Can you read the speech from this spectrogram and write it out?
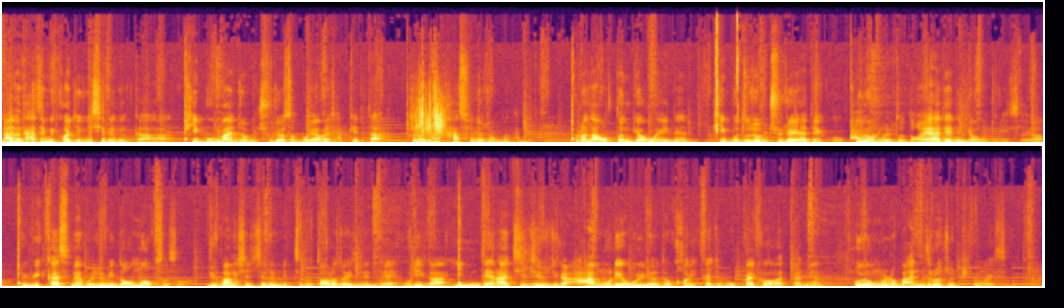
나는 가슴이 커지기 싫으니까 피부만 좀 줄여서 모양을 잡겠다. 그러면 하수 교정만 합니다. 그러나 어떤 경우에는 피부도 좀 줄여야 되고 보형물도 넣어야 되는 경우들이 있어요. 윗가슴의 볼륨이 너무 없어서 유방 실질은 밑으로 떨어져 있는데 우리가 인대나 지지 조직을 아무리 올려도 거기까지 못 갈 것 같다면 보형물로 만들어줄 필요가 있습니다.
